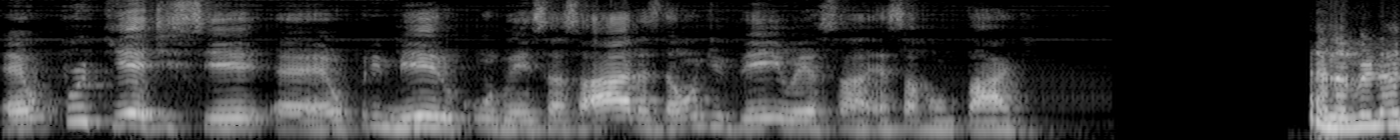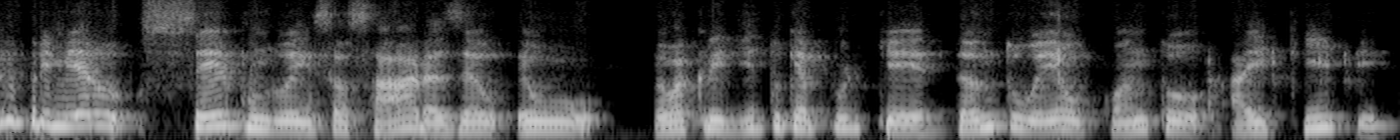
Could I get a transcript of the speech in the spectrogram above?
é, o porquê de ser é, o primeiro com doenças raras, da onde veio essa, essa vontade? É, na verdade, o primeiro ser com doenças raras, eu, eu, eu acredito que é porque tanto eu quanto a equipe,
